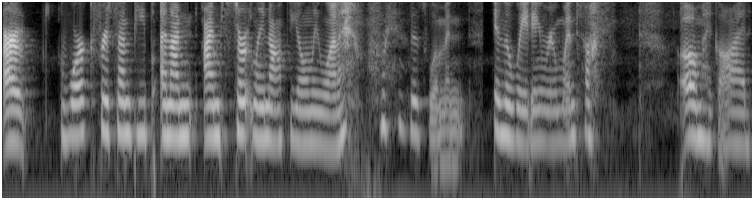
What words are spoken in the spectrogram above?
are work for some people and I'm I'm certainly not the only one. This woman in the waiting room one time. Oh my god.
